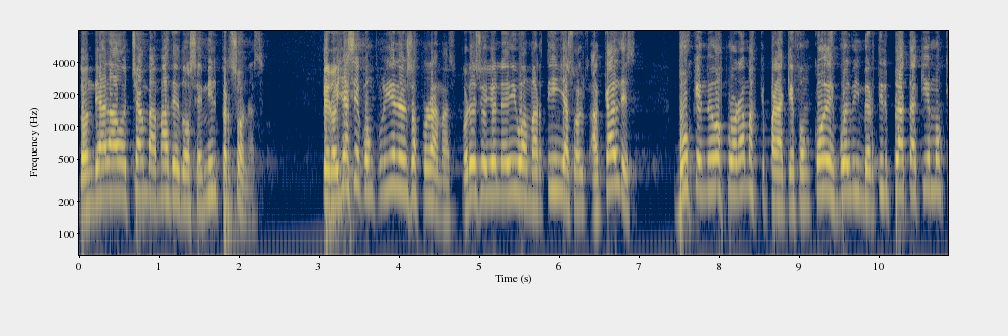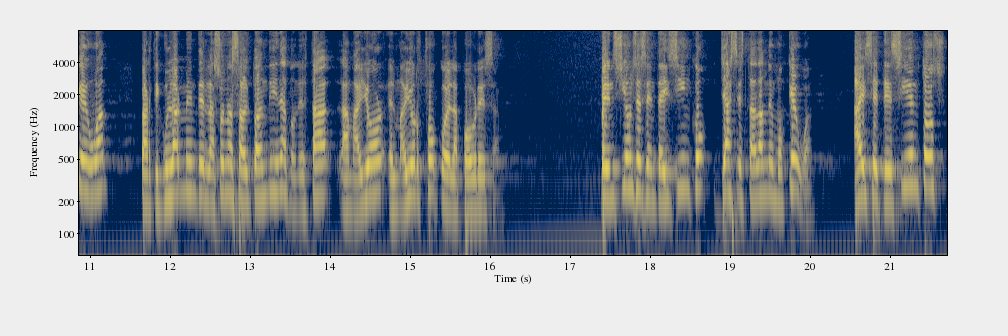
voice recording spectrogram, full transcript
donde ha dado chamba a más de 12 mil personas. Pero ya se concluyeron esos programas. Por eso yo le digo a Martín y a sus alcaldes, busquen nuevos programas para que Foncodes vuelva a invertir plata aquí en Moquegua, particularmente en las zonas altoandinas, donde está el mayor foco de la pobreza. Pensión 65 ya se está dando en Moquegua. Hay 700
